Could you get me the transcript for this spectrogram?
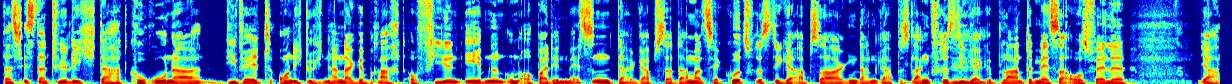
das ist natürlich, da hat Corona die Welt ordentlich durcheinander gebracht auf vielen Ebenen und auch bei den Messen. Da gab es da damals sehr kurzfristige Absagen, dann gab es langfristiger mhm. geplante Messeausfälle. Ja,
